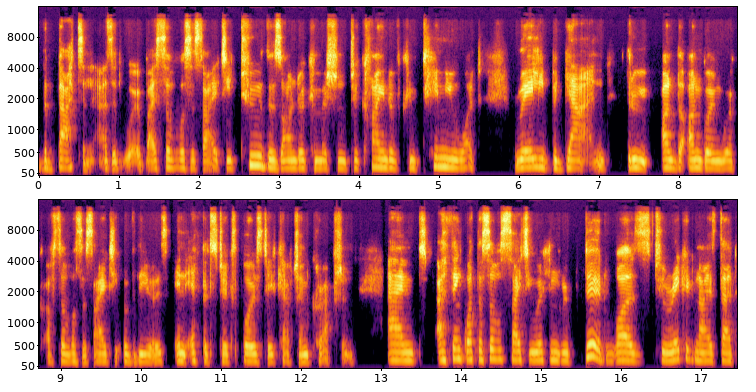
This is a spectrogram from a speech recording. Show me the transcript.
the baton, as it were, by civil society to the Zondo Commission to kind of continue what really began through the ongoing work of civil society over the years in efforts to expose state capture and corruption. And I think what the Civil Society Working Group did was to recognize that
